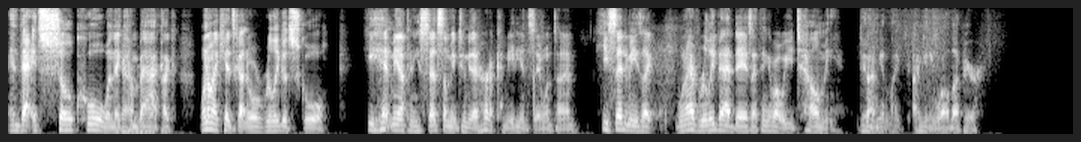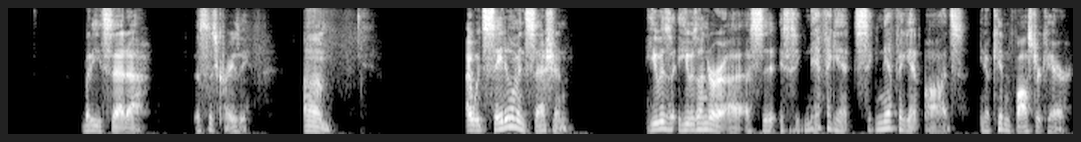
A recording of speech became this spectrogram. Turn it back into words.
and that it's so cool when they come back. Like one of my kids got into a really good school. He hit me up and he said something to me that I heard a comedian say one time. He said to me, he's like, when I have really bad days, I think about what you tell me. Dude, I'm getting like I'm getting welled up here. But he said, uh, this is crazy. Um I would say to him in session, he was he was under a, a significant, significant odds, you know, kid in foster care.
